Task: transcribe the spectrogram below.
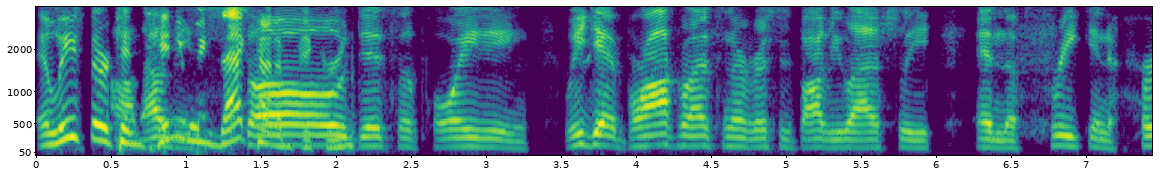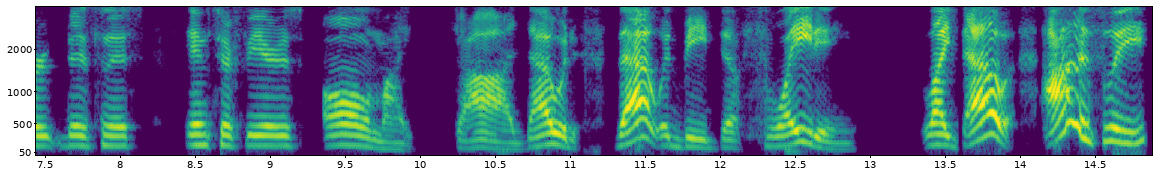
At least they're Oh, that continuing that so kind of victory. disappointing. We get Brock Lesnar versus Bobby Lashley, and the freaking Hurt Business interferes. Oh my god, that would that would be deflating. Like that, honestly,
